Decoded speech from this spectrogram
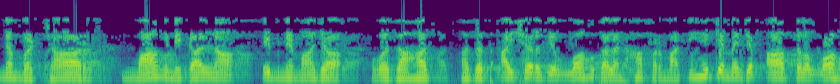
نمبر چار، مانگ نکالنا۔ ابن ماجہ، وضاحت حضرت عائشہ رضی اللہ تعالیٰ فرماتی ہیں کہ میں جب آپ صلی اللہ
